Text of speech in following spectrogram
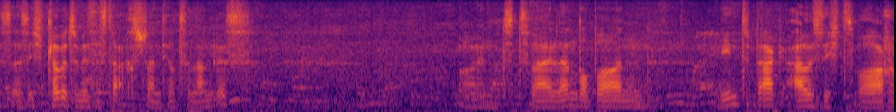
ist. Also ich glaube zumindest, dass der Achsstand hier zu lang ist. Und zwei Länderbahnen, Windberg Aussichtswagen.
